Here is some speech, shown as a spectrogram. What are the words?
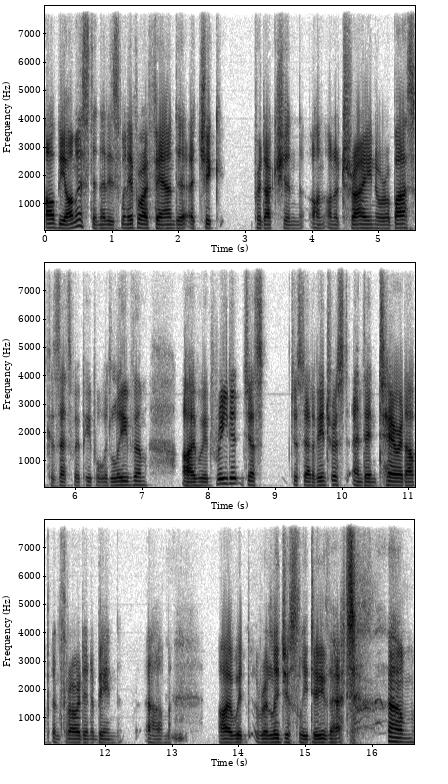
I'll be honest, and that is whenever I found a, a chick production on, on a train or a bus, because that's where people would leave them, I would read it just just out of interest and then tear it up and throw it in a bin. Um, I would religiously do that, um,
